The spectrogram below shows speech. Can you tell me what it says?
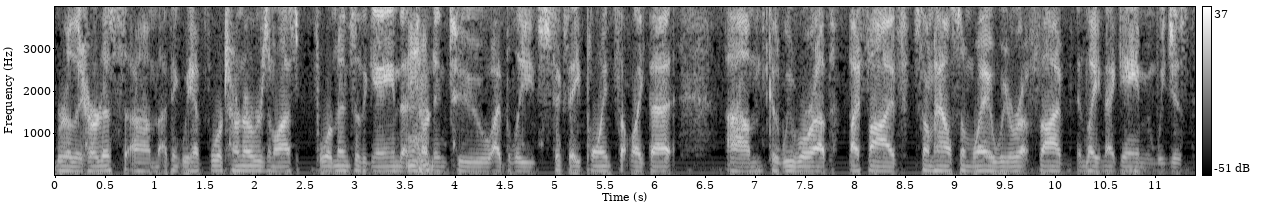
really hurt us. Um, I think we had four turnovers in the last four minutes of the game that Mhm. turned into, I believe, six, eight points, something like that. Because we were up by five somehow, some way. We were up five late in that game, and we just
